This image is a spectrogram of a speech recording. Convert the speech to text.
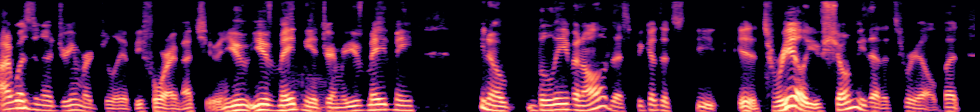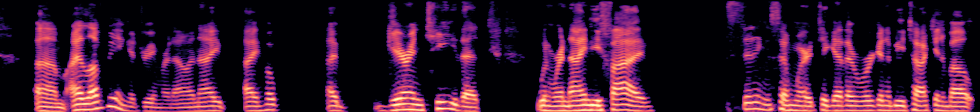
I wasn't a dreamer, Julia, before I met you, and you you've made me a dreamer. You've made me, you know, believe in all of this because it's it's real. You've shown me that it's real. But um, I love being a dreamer now, and I I hope I guarantee that when we're 95, sitting somewhere together, we're going to be talking about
